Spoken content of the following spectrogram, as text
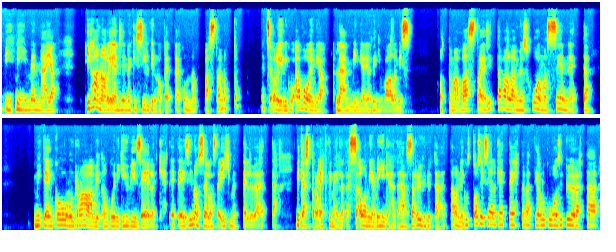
mi- mihin mennään. Ja ihana oli ensinnäkin Siltin opettajakunnan vastaanotto. Että se oli niin kuin avoin ja lämmin ja jotenkin valmis ottamaan vastaan. Ja sitten tavallaan myös huomasi sen, että miten koulun raamit on kuitenkin hyvin selkeät. Että ei siinä ole sellaista ihmettelyä, että mikäs projekti meillä tässä on ja mihinkähän tässä ryhdytään. Että on niin kuin tosi selkeät tehtävät ja lukuvuosi pyörähtää,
